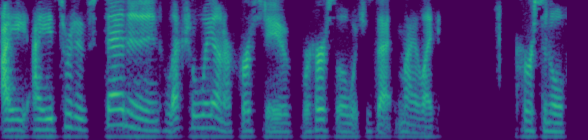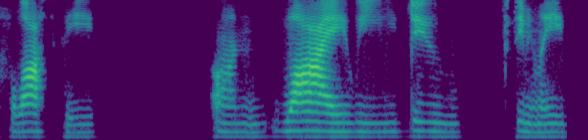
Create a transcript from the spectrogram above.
I, I had sort of said in an intellectual way on our first day of rehearsal, which is that my like personal philosophy on why we do seemingly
